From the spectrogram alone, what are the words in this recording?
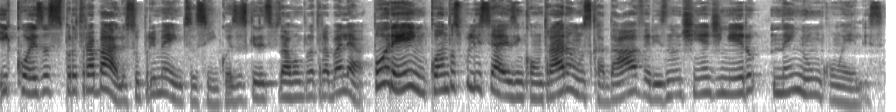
e coisas pro trabalho, suprimentos, assim, coisas que eles precisavam para trabalhar. Porém, quando os policiais encontraram os cadáveres, não tinha dinheiro nenhum com eles.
